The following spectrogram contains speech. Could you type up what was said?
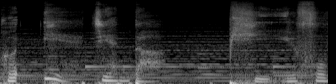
和夜间的皮肤。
